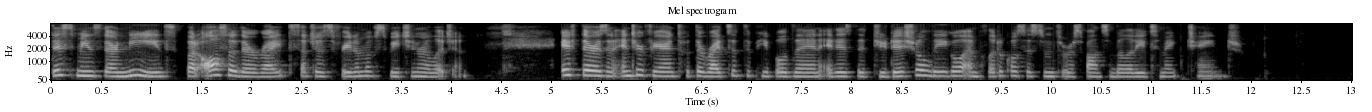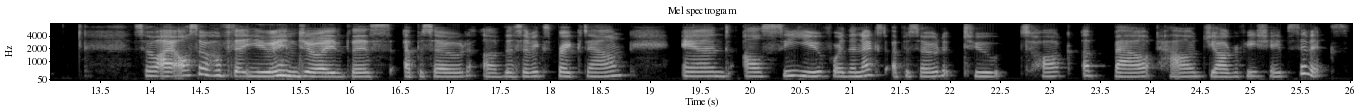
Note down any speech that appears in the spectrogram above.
this means their needs, but also their rights, such as freedom of speech and religion. If there is an interference with the rights of the people, then it is the judicial, legal, and political system's responsibility to make change. So, I also hope that you enjoyed this episode of the Civics Breakdown, and I'll see you for the next episode to talk about how geography shapes civics.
